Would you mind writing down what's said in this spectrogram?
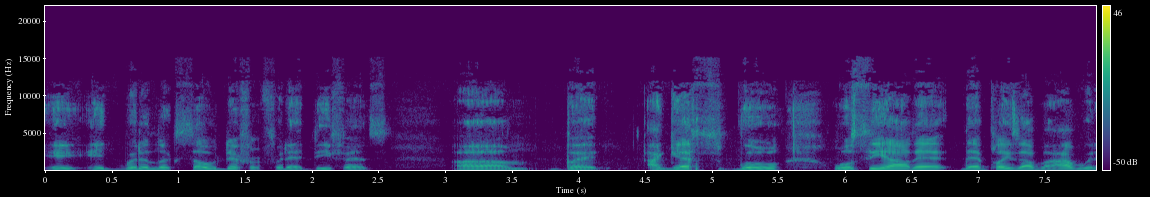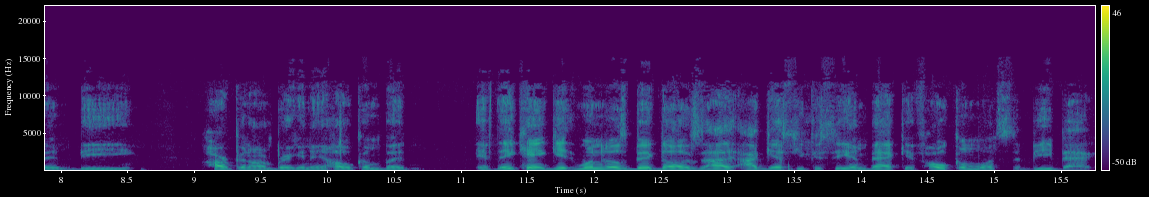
it, it would have looked so different for that defense. Um, but I guess we'll we'll see how that that plays out. But I wouldn't be harping on bringing in Holcomb. But if they can't get one of those big dogs, I, I guess you could see him back if Holcomb wants to be back.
